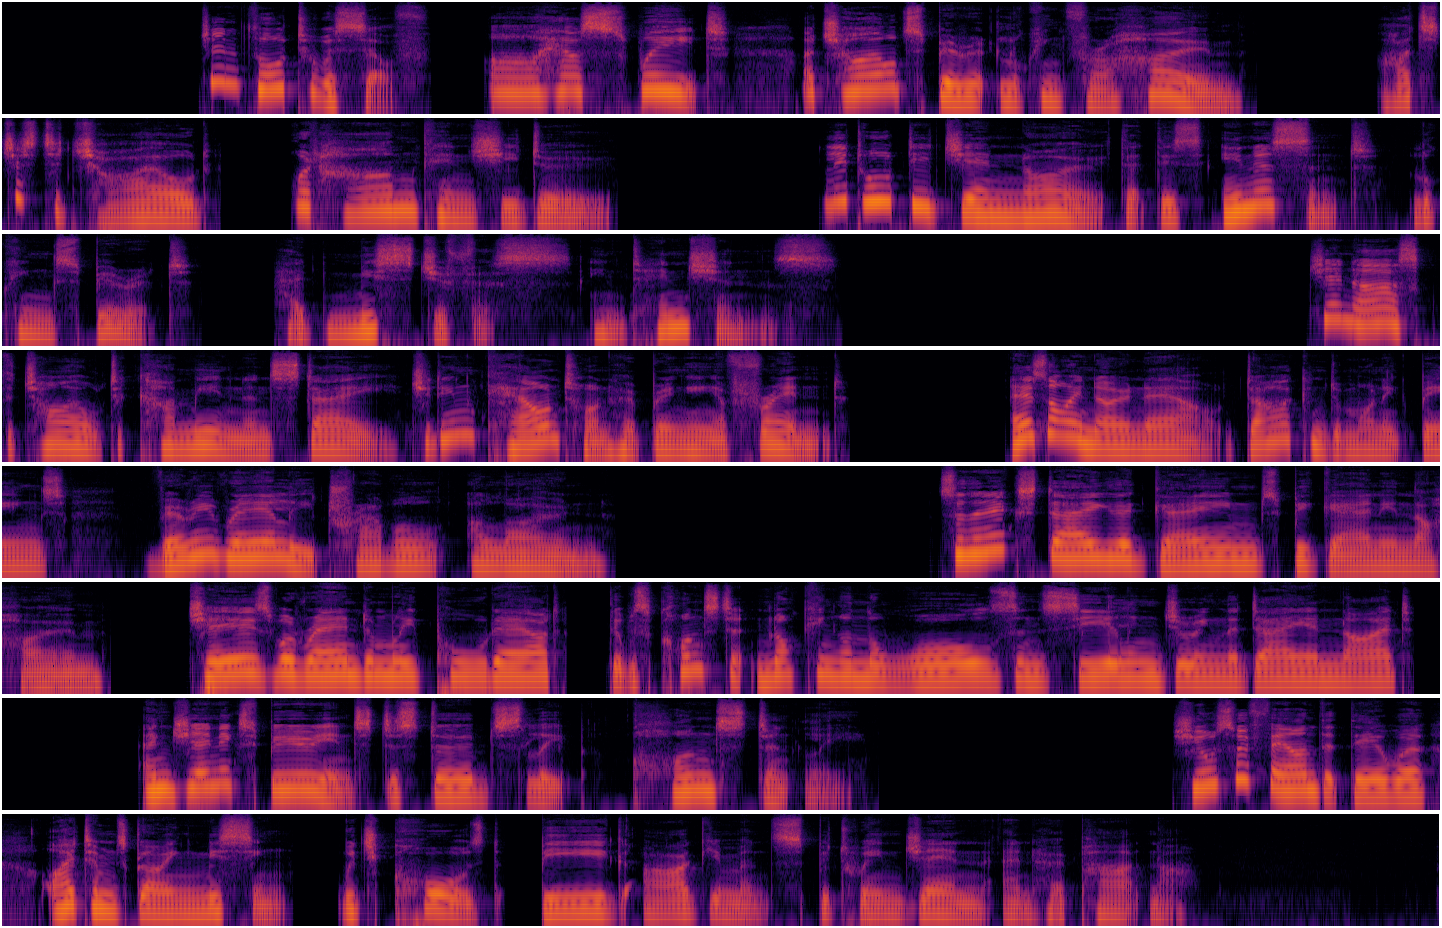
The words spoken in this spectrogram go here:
Jen thought to herself, Oh, how sweet! A child spirit looking for a home. Oh, it's just a child. What harm can she do? Little did Jen know that this innocent looking spirit had mischievous intentions. Jen asked the child to come in and stay. She didn't count on her bringing a friend. As I know now, dark and demonic beings very rarely travel alone. So the next day, the games began in the home. Chairs were randomly pulled out, there was constant knocking on the walls and ceiling during the day and night, and Jen experienced disturbed sleep constantly. She also found that there were items going missing, which caused big arguments between Jen and her partner.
